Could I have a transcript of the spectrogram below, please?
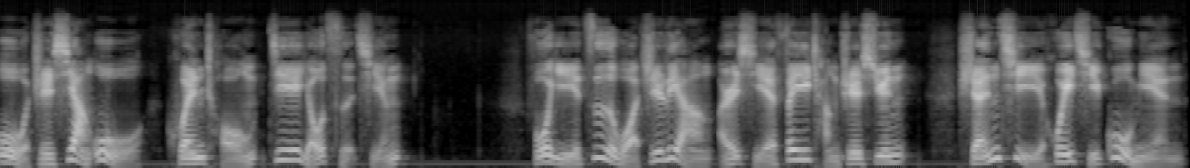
物之象物，昆虫皆有此情。夫以自我之量而挟非常之勋，神气挥其故冕，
